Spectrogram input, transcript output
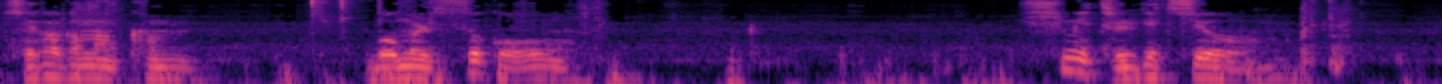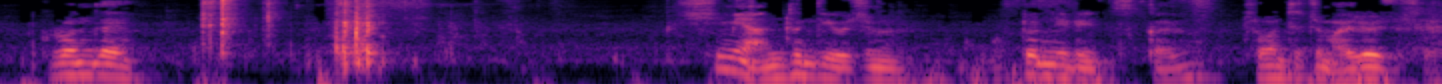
제가 그만큼 몸을 쓰고 힘이 들겠지요. 그런데 힘이 안 든 게 요즘 어떤 일이 있을까요? 저한테 좀 알려주세요.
